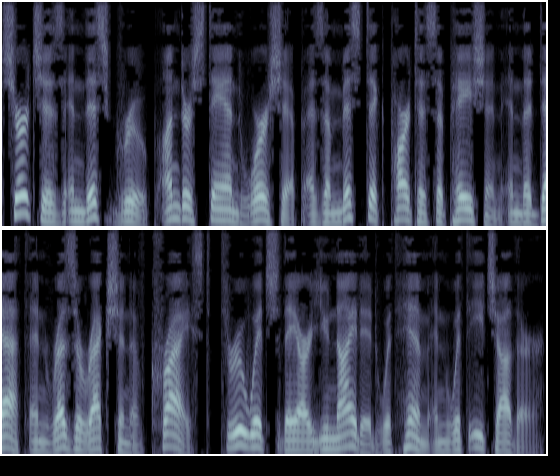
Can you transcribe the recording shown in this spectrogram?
Churches in this group understand worship as a mystic participation in the death and resurrection of Christ, through which they are united with Him and with each other.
